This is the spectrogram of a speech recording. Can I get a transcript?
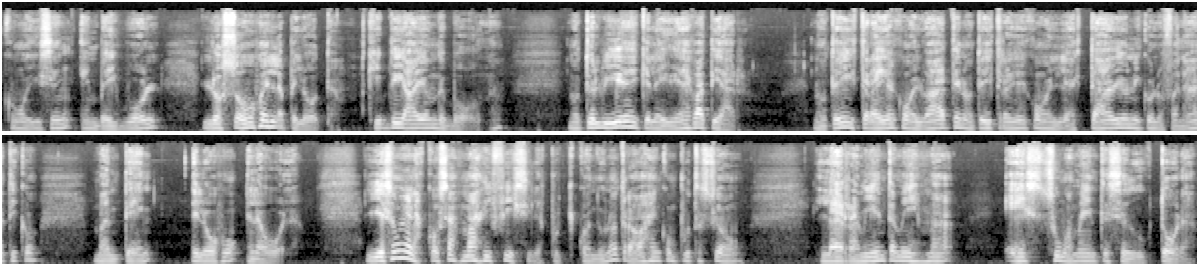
como dicen en béisbol, los ojos en la pelota. Keep the eye on the ball. ¿no? te olvides de que la idea es batear. No te distraigas con el bate, no te distraigas con el estadio ni con los fanáticos. Mantén el ojo en la bola. Y eso es una de las cosas más difíciles, porque cuando uno trabaja en computación, la herramienta misma es sumamente seductora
